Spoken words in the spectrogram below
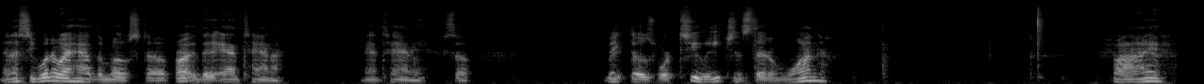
And let's see, what do I have the most of? Probably the antenna. Antennae. So make those work 2 each instead of 1. 5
